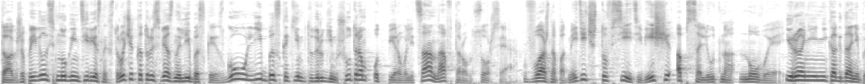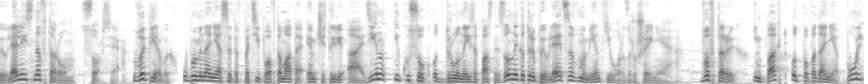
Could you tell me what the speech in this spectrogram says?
Также появилось много интересных строчек, которые связаны либо с CSGO, либо с каким-то другим шутером от первого лица на втором сорсе. Важно подметить, что все эти вещи абсолютно новые и ранее никогда не появлялись на втором сорсе. Во-первых, упоминание ассетов по типу автомата М4А1 и кусок от дрона из опасной зоны, который появляется в момент его разрушения. Во-вторых, импакт от попадания пуль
